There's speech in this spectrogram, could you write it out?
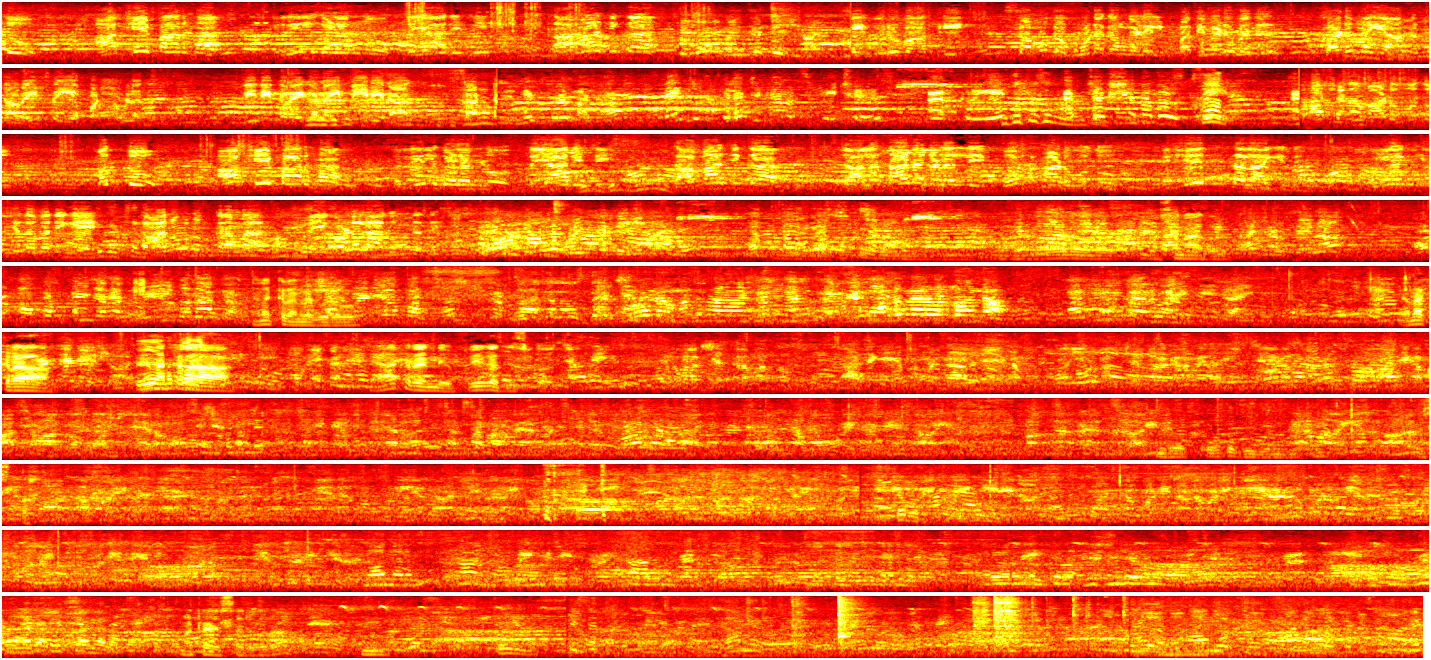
ಮತ್ತು ಆಕ್ಷೇಪಾರ್ಹ ರೀಲ್ಗಳನ್ನು ತಯಾರಿಸಿ ಸಾಮಾಜಿಕ இதை உருவாக்கி சமூக ஊடகங்களில் பதிவிடுவது கடுமையாக தடை செய்யப்பட்டுள்ளது விதிமுறைகளை மீறினால் சட்ட making political speeches and creating objectionable things ಭಾಷಣ ಮಾಡುವುದು ಮತ್ತು ಆಕ್ಷೇಪಾರ್ಹ ರೀಲ್ಗಳನ್ನು ತಯಾರಿಸಿ ಸಾಮಾಜಿಕ ಜಾಲತಾಣಗಳಲ್ಲಿ ಪೋಸ್ಟ್ ಮಾಡುವುದು ಮಾಡಲಾಗಿದೆ ಉಲ್ಲಂಘಿಸಿದವರಿಗೆ ಕಾನೂನು ಕ್ರಮ ಕೈಗೊಳ್ಳಲಾಗುತ್ತದೆ எனக்கு ரெண்டு குரு వెనక రండి ఫ్రీగా తీసుకోవచ్చు ఇస్తా. మాట్లాడిస్తారు కదా.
